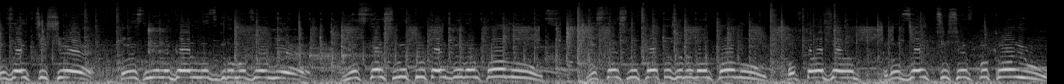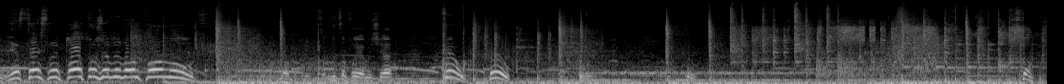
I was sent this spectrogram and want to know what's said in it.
Rozejdźcie się! To jest nielegalne zgromadzenie! Jesteśmy tutaj, by wam pomóc! Jesteśmy po to, żeby wam pomóc! Powtarzam, rozejdźcie się w pokoju! Jesteśmy po to, żeby wam pomóc! Dobra, wycofujemy się. Tył, tył! Tył. Wstąpić.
